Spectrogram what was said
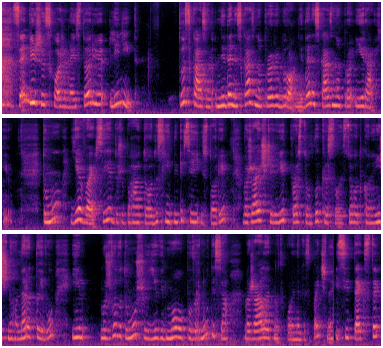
це більше схоже на історію Ліліт. Тут сказано, ніде не сказано про ребро, ніде не сказано про ієрархію. Тому є версії, дуже багато дослідників цієї історії вважають, що Ліліт просто викреслили з цього канонічного наративу, і, можливо, тому що її відмову повернутися вважали ну, такою небезпечною. І ці тексти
